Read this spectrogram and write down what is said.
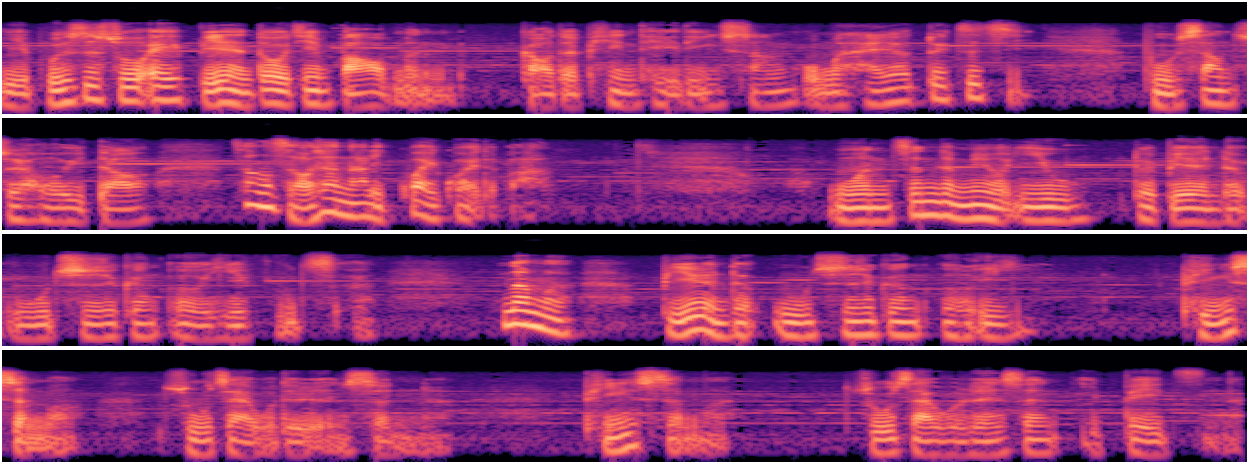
也不是说哎，别人都已经把我们搞得遍体鳞伤，我们还要对自己补上最后一刀，这样子好像哪里怪怪的吧？我们真的没有义务对别人的无知跟恶意负责。那么，别人的无知跟恶意，凭什么主宰我的人生呢？凭什么主宰我人生一辈子呢？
